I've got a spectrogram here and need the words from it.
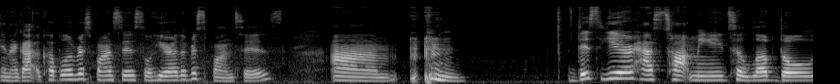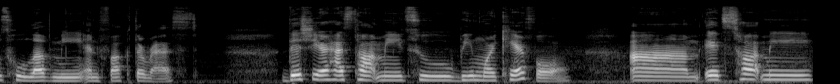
And I got a couple of responses. So here are the responses. Um, this year has taught me to love those who love me and fuck the rest. This year has taught me to be more careful. Um, it's taught me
